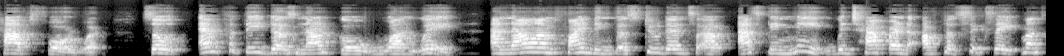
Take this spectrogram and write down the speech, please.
path forward. So empathy does not go one way. And now I'm finding the students are asking me, which happened after six, eight months,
